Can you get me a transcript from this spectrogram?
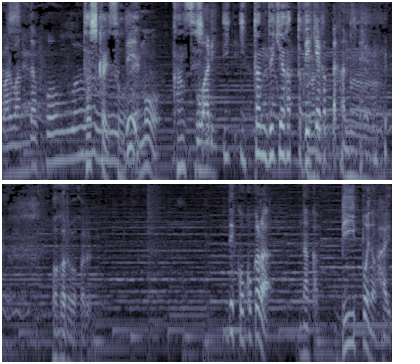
What a Wonderful World 確かにそうねでも完成し終わりい一旦出来上がった出来上がった感じうんわかるわかる。う、で、ここからなんか B っぽいのが入る。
